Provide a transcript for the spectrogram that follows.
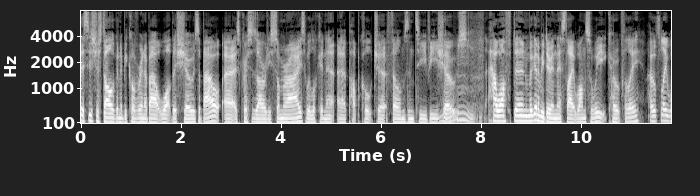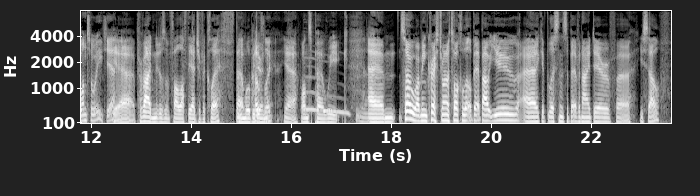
this is just all going to be covering about what this show's about. Uh, as Chris has already summarised, we're looking at uh, pop culture, films, and TV shows. Mm. How often we're going to be doing this? Like once a week, hopefully. Hopefully, once a week. Yeah. Yeah, providing it doesn't fall off the edge of a cliff, then we'll be hopefully. doing it. Yeah, once per week. Um, so, I mean, Chris, do you want to talk a little bit about you? Uh, give the listeners a bit of an idea of uh, yourself.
